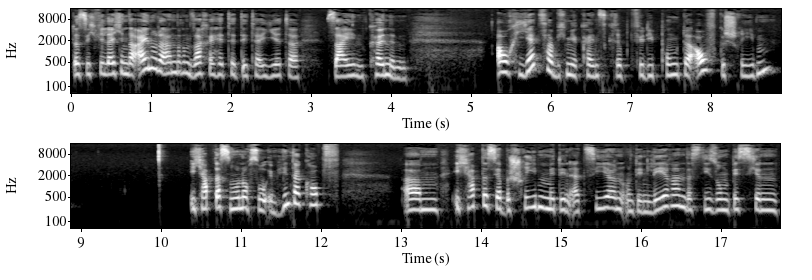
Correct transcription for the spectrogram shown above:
dass ich vielleicht in der einen oder anderen Sache hätte detaillierter sein können. Auch jetzt habe ich mir kein Skript für die Punkte aufgeschrieben. Ich habe das nur noch so im Hinterkopf. Ähm, ich habe das ja beschrieben mit den Erziehern und den Lehrern, dass die so ein bisschen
